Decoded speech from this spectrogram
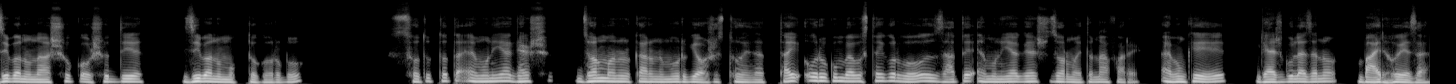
জীবাণুনাশক ওষুধ দিয়ে জীবাণুমুক্ত করব। চতুর্থত, অ্যামোনিয়া গ্যাস জন্মানোর কারণে মুরগি অসুস্থ হয়ে যায়। তাই ওরকম ব্যবস্থাই করব যাতে অ্যামোনিয়া গ্যাস জন্মাইতে না পারে। এবং কি গ্যাসগুলা যেন বাইর হয়ে যায়।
